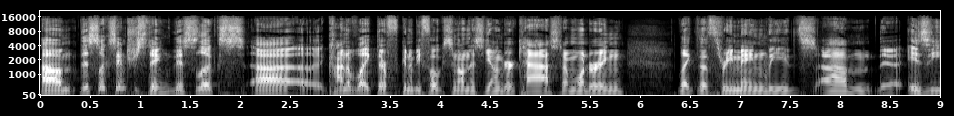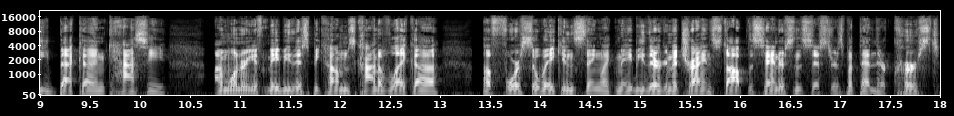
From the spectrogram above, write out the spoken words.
Um, this looks interesting. This looks uh, kind of like they're going to be focusing on this younger cast. I'm wondering, like the three main leads, um, the Izzy, Becca, and Cassie. I'm wondering if maybe this becomes kind of like a a Force Awakens thing. Like maybe they're going to try and stop the Sanderson sisters, but then they're cursed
